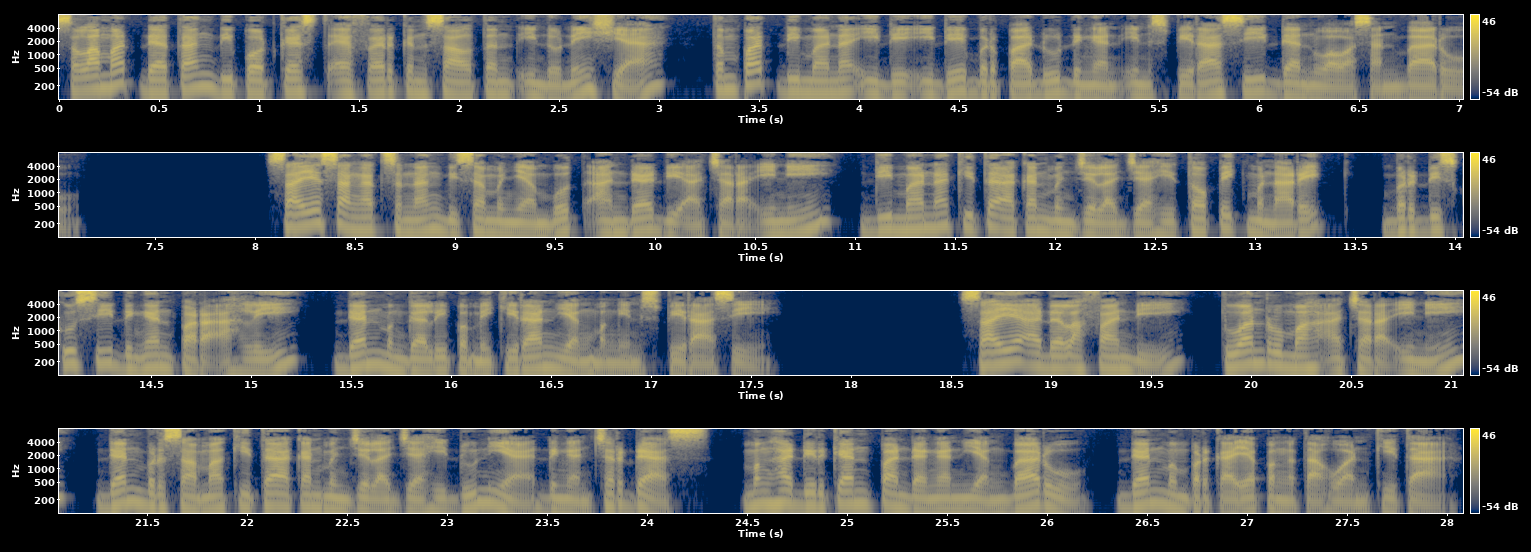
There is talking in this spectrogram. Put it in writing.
Selamat datang di podcast FR Consultant Indonesia, tempat di mana ide-ide berpadu dengan inspirasi dan wawasan baru. Saya sangat senang bisa menyambut Anda di acara ini, di mana kita akan menjelajahi topik menarik, berdiskusi dengan para ahli, dan menggali pemikiran yang menginspirasi. Saya adalah Fandi, tuan rumah acara ini, dan bersama kita akan menjelajahi dunia dengan cerdas, menghadirkan pandangan yang baru, dan memperkaya pengetahuan kita.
